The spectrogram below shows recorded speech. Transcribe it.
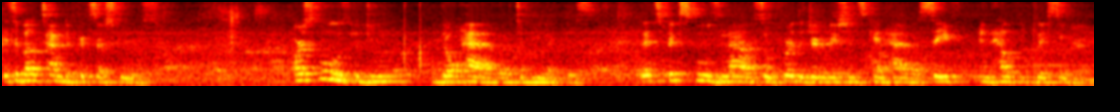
It's about time to fix our schools. Our schools do, don't have uh, to be like this. Let's fix schools now so further generations can have a safe and healthy place to learn.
